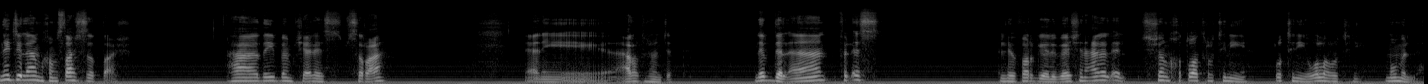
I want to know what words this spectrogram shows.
نجي الآن 15 16 هذه بمشي عليه بسرعة. يعني عرفت شلون جت. نبدأ الآن في ال S اللي هو فرق elevation على ال L شلون خطوات روتينية؟ روتينية والله روتينية مملة.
